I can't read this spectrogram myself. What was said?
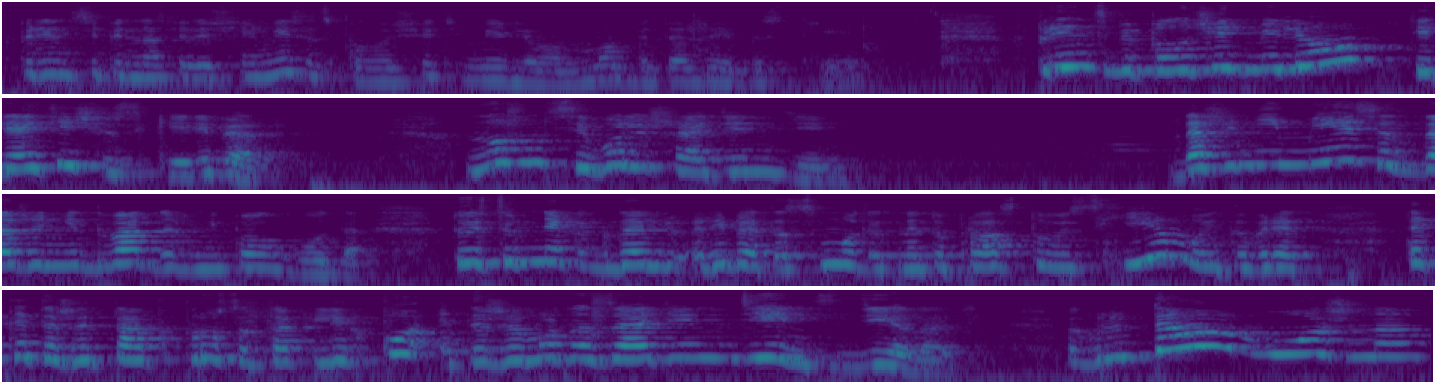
в принципе, на следующий месяц получить миллион, может быть, даже и быстрее. В принципе, получить миллион, теоретически, ребят, нужен всего лишь один день. Даже не месяц, даже не два, даже не полгода. То есть у меня, когда ребята смотрят на эту простую схему и говорят, так это же так просто, так легко, это же можно за один день сделать. Я говорю, да, можно,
